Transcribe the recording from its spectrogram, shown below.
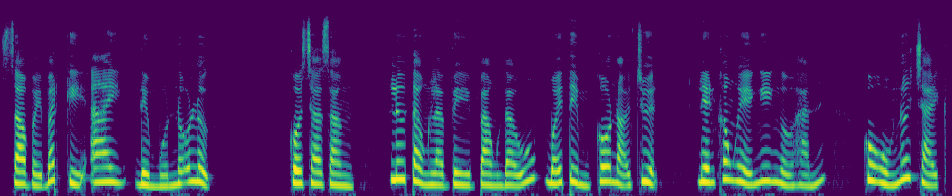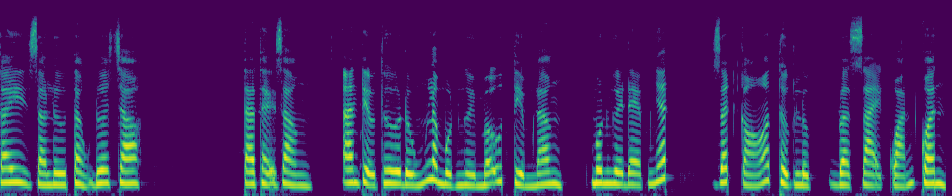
so với bất kỳ ai đều muốn nỗ lực. Cô cho rằng Lưu Tổng là vì vòng đấu mới tìm cô nói chuyện, liền không hề nghi ngờ hắn. Cô uống nước trái cây do Lưu Tổng đưa cho. Ta thấy rằng An Tiểu Thư đúng là một người mẫu tiềm năng, một người đẹp nhất, rất có thực lực đoạt giải quán quân.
